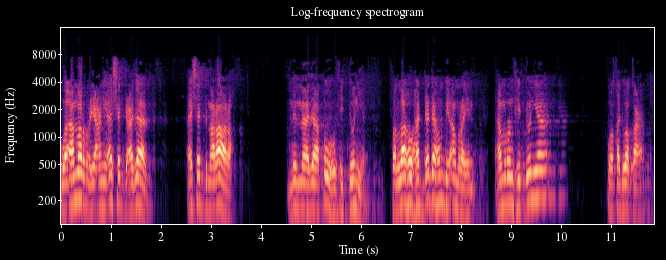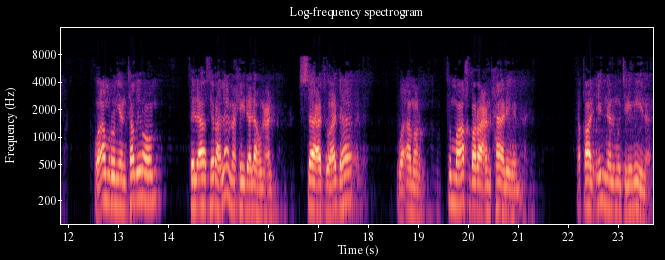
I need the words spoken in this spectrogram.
وأمر يعني أشد عذاب أشد مرارة مما ذاقوه في الدنيا. فالله هددهم بأمرين أمر في الدنيا وقد وقع. وأمر ينتظرهم في الآخرة لا محيد لهم عنه. الساعة أدهى وأمر. ثم أخبر عن حالهم. فقال إن المجرمين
